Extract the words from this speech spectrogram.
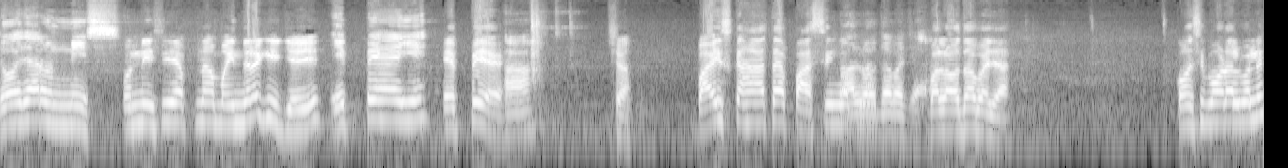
2019 उन्नीस। ये अपना महिंद्रा की क्या ये? एप पे है ये। एप पे है? हाँ। अच्छा। बाईस कहाँ आता है? पासिंग बलौदा बाज़ार। कौन सी मॉडल बोले?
